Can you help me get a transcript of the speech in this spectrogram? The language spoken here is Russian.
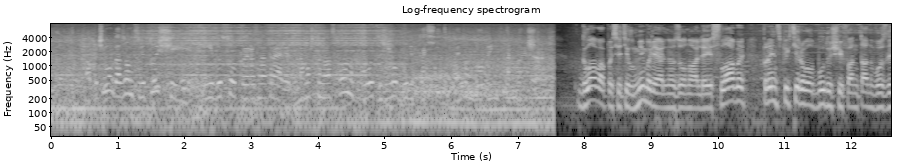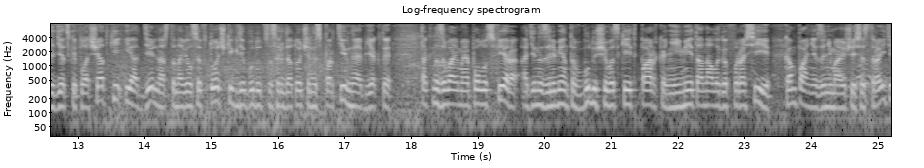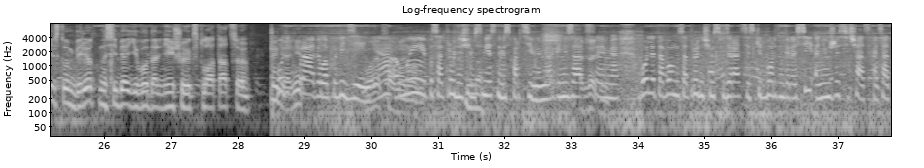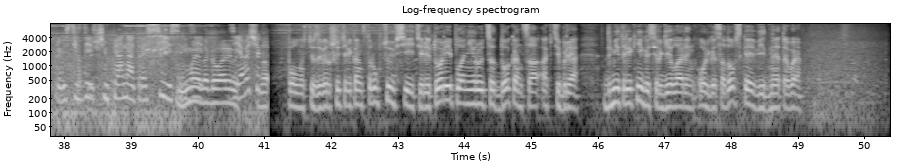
А почему газон цветущий и высокое разнотравие? Потому что на склонах его тяжело будет косить, поэтому было принято такое решение. Глава посетил мемориальную зону Аллеи Славы, проинспектировал будущий фонтан возле детской площадки и отдельно остановился в точке, где будут сосредоточены спортивные объекты. Так называемая полусфера – один из элементов будущего скейт-парка, не имеет аналогов в России. Компания, занимающаяся строительством, берет на себя его дальнейшую эксплуатацию. Будут они... правила поведения. Вот мы посотрудничаем да. с местными спортивными организациями. Более того, мы сотрудничаем с Федерацией скейтбординга России. Они уже сейчас хотят провести Отлично. здесь чемпионат России среди мы девочек. Да. Полностью завершить реконструкцию всей территории планируется до конца октября. Дмитрий Книга, Сергей Ларин, Ольга Садовская, Видное ТВ.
